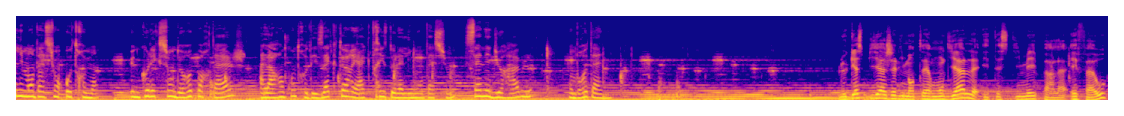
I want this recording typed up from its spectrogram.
L'alimentation autrement, une collection de reportages à la rencontre des acteurs et actrices de l'alimentation saine et durable en Bretagne. Le gaspillage alimentaire mondial est estimé par la FAO,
